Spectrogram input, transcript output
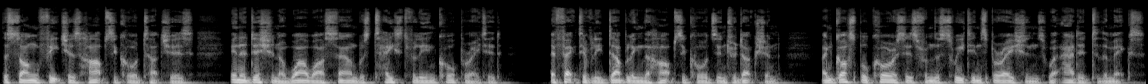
The song features harpsichord touches. In addition, a wah-wah sound was tastefully incorporated, effectively doubling the harpsichord's introduction, and gospel choruses from the Sweet Inspirations were added to the mix.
